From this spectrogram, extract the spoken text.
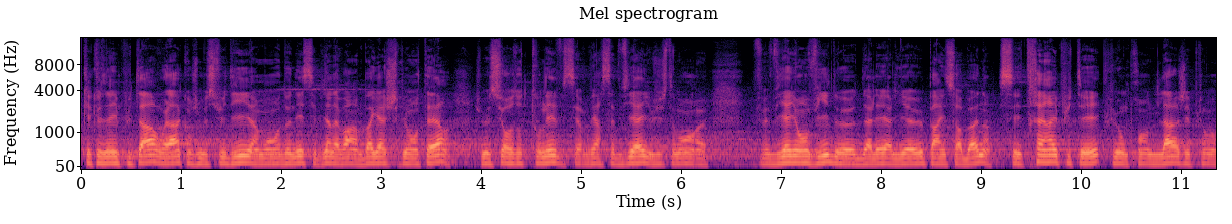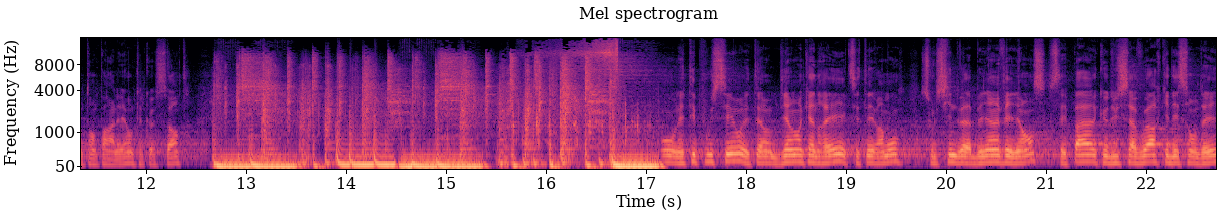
quelques années plus tard, voilà, quand je me suis dit à un moment donné, c'est bien d'avoir un bagage supplémentaire, je me suis retourné vers cette vieille, justement, euh, vieille envie d'aller à l'IAE Paris-Sorbonne. C'est très réputé, plus on prend de l'âge et plus on entend parler, en quelque sorte. Était poussé, on était bien encadré et que c'était vraiment sous le signe de la bienveillance. Ce n'est pas que du savoir qui descendait,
